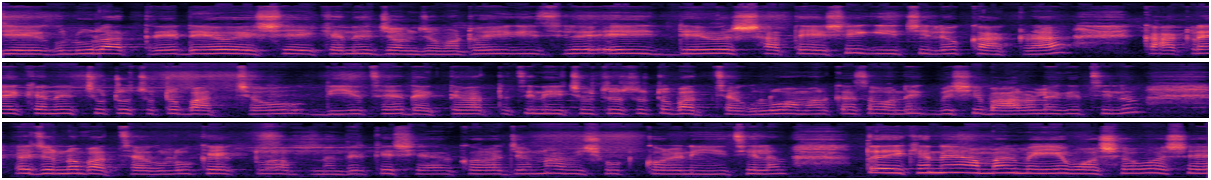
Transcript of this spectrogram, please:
যেগুলো রাত্রে ডেও এসে এখানে জমজমাট হয়ে গিয়েছিল। এই ডেউয়ের সাথে এসে গিয়েছিল কাঁকড়া। কাঁকড়া এখানে ছোটো ছোটো বাচ্চাও দিয়েছে। দেখতে পাচ্ছেন, এই ছোটো ছোটো বাচ্চাগুলো আমার কাছে অনেক বেশি ভালো লেগেছিলো। এই জন্য বাচ্চাগুলোকে একটু আপনাদেরকে শেয়ার করার জন্য আমি শ্যুট করে নিয়েছিলাম। তো এখানে আমার মেয়ে বসে বসে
